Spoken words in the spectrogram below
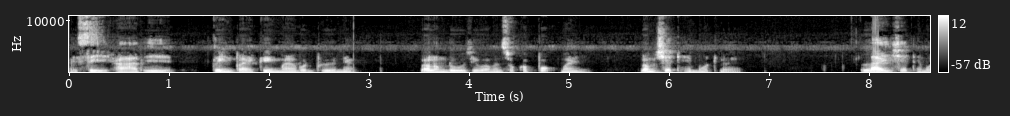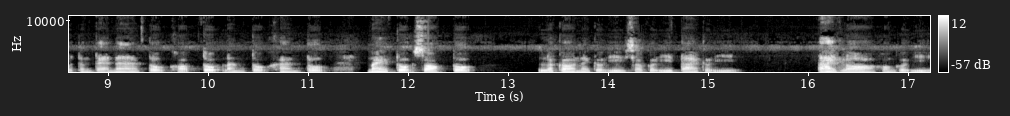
ไอ้สี่ขาที่กลิ้งไปกลิ้งมาบนพื้นเนี่ย เราลองดูซิว่ามันสกปรกไหมลองเช็ดให้หมดเลย ไล่เช็ดให้หมดตั้งแต่หน้าโต๊ะขอบโต๊ะหลังโต๊ะข้างโต๊ะ ในโต๊ะซอกโต๊ะ แล้วก็ในเก้าอี้ซอกเก้าอี้ใต้เก้าอี้ ใต้ล้อของเก้าอี้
